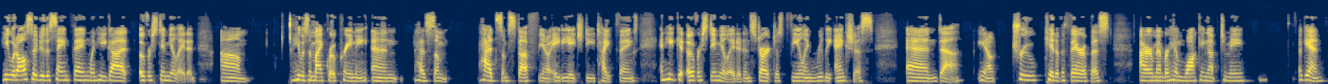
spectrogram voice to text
He would also do the same thing when he got overstimulated. Um, he was a micro preemie and has some had some stuff you know adhd type things. And he'd get overstimulated and start just feeling really anxious. And uh, you know true kid of a therapist. I remember him walking up to me again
